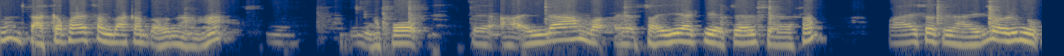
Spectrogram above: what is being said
ഉം, ചക്കപ്പായസം ഉണ്ടാക്കാൻ തുടങ്ങാണ് അപ്പോ എല്ലാം ശരിയാക്കി വെച്ചതിന് ശേഷം പായസത്തിനായിട്ട് ഒരുങ്ങും.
